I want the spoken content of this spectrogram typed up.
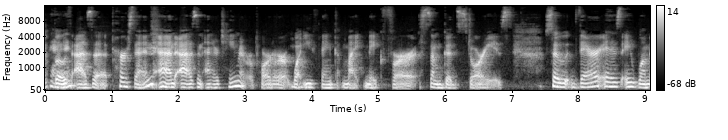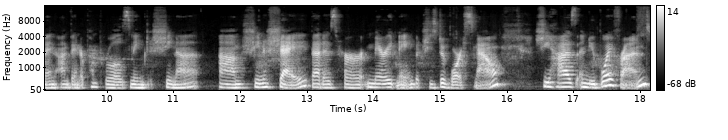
Okay. both as a person and as an entertainment reporter, what Mm-hmm. you think might make for some good stories. So there is a woman on Vanderpump Rules named Scheana. Um, Scheana Shay, that is her married name, but she's divorced now. She has a new boyfriend,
